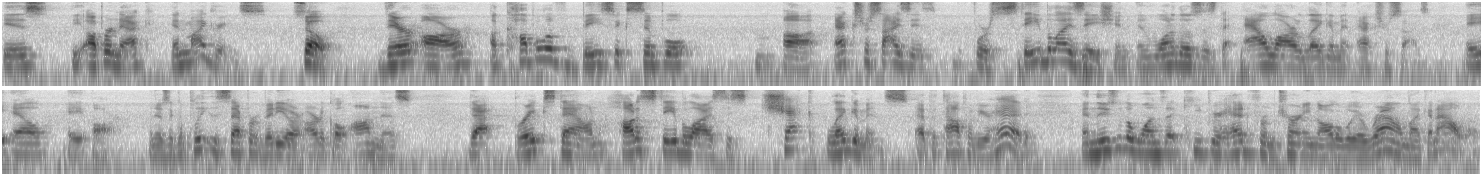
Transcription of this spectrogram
is the upper neck and migraines. So there are a couple of basic, simple uh, exercises for stabilization, and one of those is the alar ligament exercise, A L A R. And there's a completely separate video or article on this that breaks down how to stabilize these check ligaments at the top of your head. And these are the ones that keep your head from turning all the way around like an owl.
